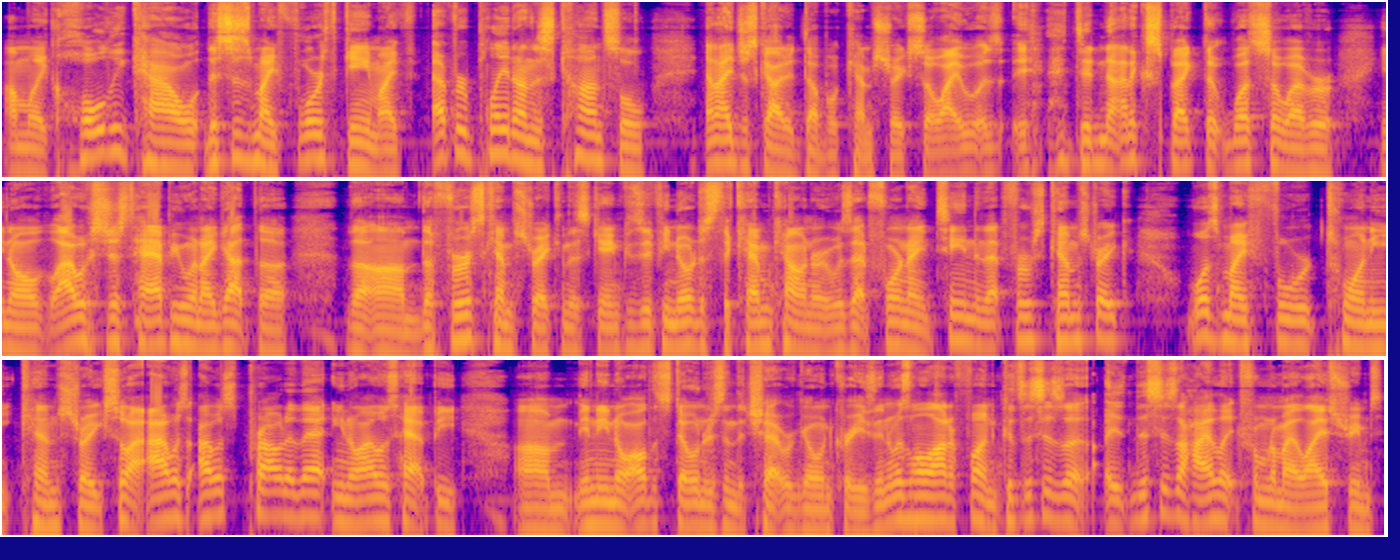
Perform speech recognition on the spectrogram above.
I'm like, holy cow, this is my fourth game I've ever played on this console, and I just got a double KEM strike. So I was, it, did not expect it whatsoever. You know, I was just happy when I got the the um the first KEM strike in this game because if you notice the KEM counter, it was at 419, and that first KEM strike was my 420 KEM strike. So I, I, was I was proud of that. You know, I was happy. Um, and you know, all the stoners in the chat were going crazy, and it was a lot of fun because this is a this is a highlight from one of my live streams.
